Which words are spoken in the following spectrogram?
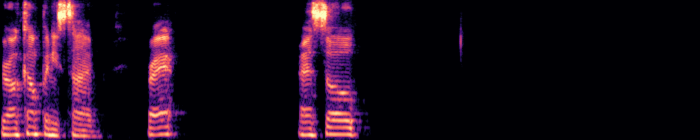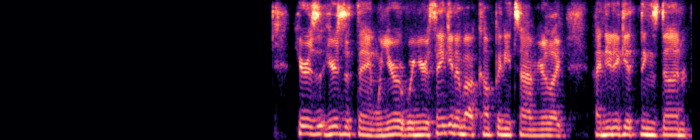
you're on company's time, right? And so here's here's the thing. When you're when you're thinking about company time you're like i need to get things done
